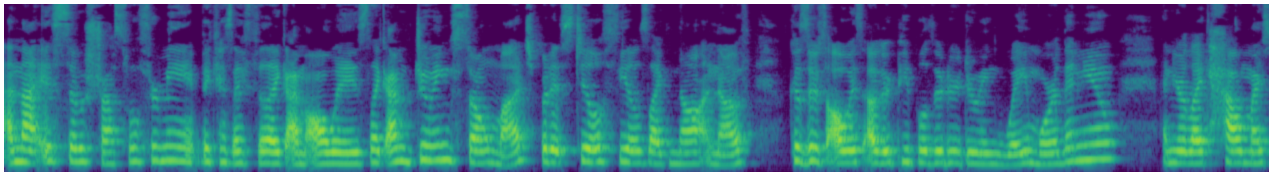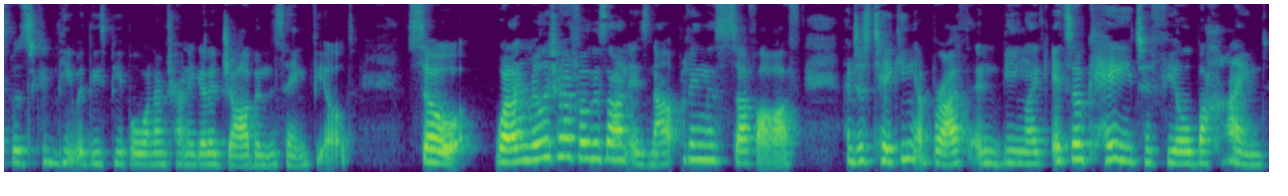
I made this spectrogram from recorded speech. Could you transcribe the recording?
And that is so stressful for me because I feel like I'm always like I'm doing so much, but it still feels like not enough because there's always other people that are doing way more than you. And you're like, how am I supposed to compete with these people when I'm trying to get a job in the same field? So, what I'm really trying to focus on is not putting this stuff off and just taking a breath and being like, it's okay to feel behind.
